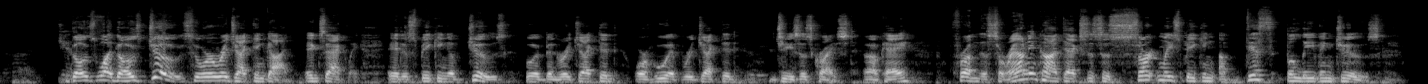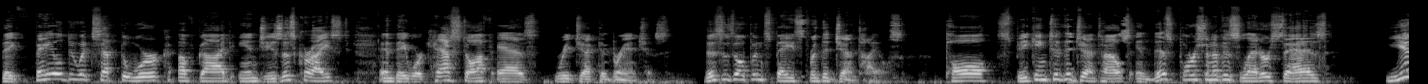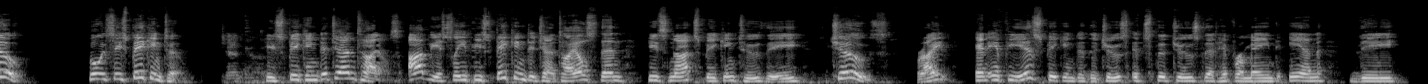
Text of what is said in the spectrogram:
God. those what those Jews who are rejecting God. Exactly. It is speaking of Jews who have been rejected or who have rejected Jesus Christ. Okay? From the surrounding context, this is certainly speaking of disbelieving Jews. They failed to accept the work of God in Jesus Christ, and they were cast off as rejected branches. This is open space for the Gentiles. Paul, speaking to the Gentiles in this portion of his letter, says, you. Who is he speaking to? Gentile. He's speaking to Gentiles. Obviously, if he's speaking to Gentiles, then he's not speaking to the Jews, right? And if he is speaking to the Jews, it's the Jews that have remained in the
